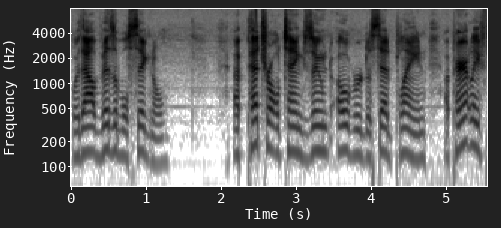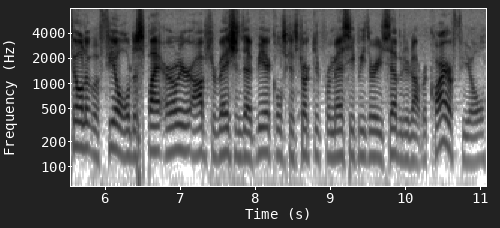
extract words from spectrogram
without visible signal. A petrol tank zoomed over the said plane, apparently filled it with fuel despite earlier observations that vehicles constructed from SCP-387 do not require fuel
